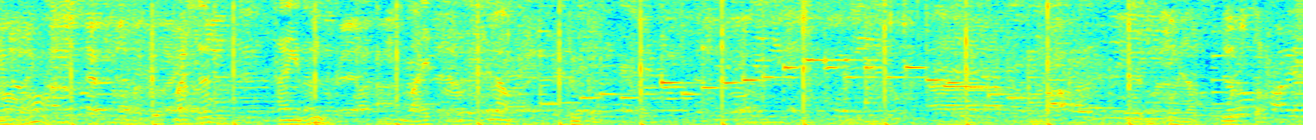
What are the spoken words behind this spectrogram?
어. 맛있어요? 다행이다. 맛있어요. 진한 맛. 그러니까. 어, 멋있다.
